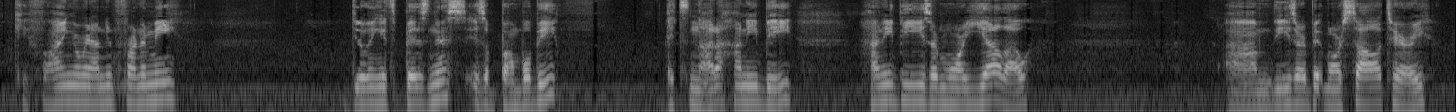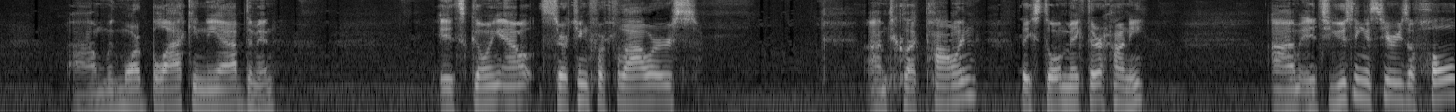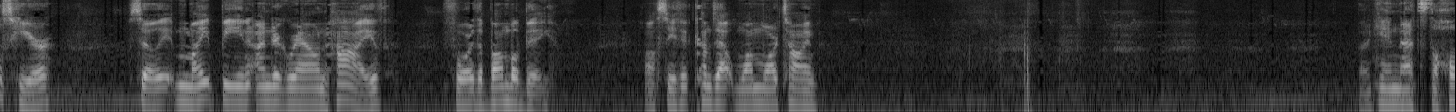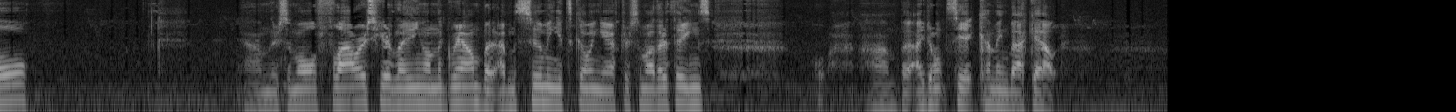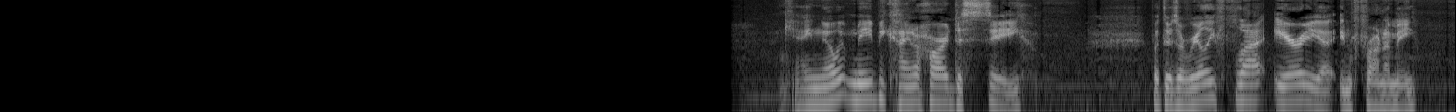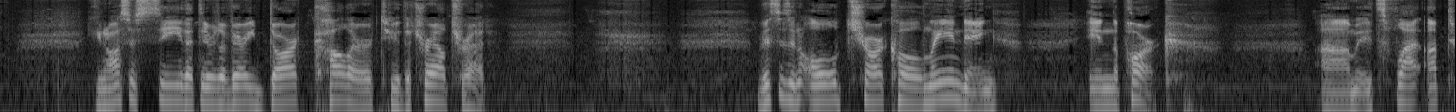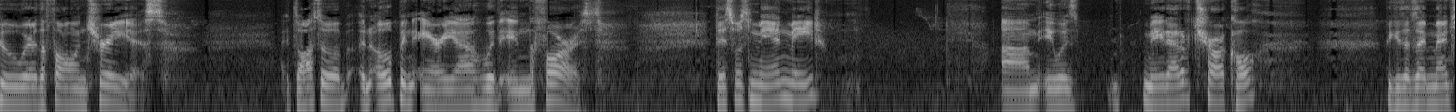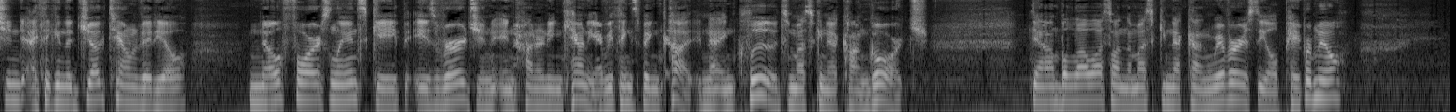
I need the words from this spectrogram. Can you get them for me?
Okay, flying around in front of me doing its business is a bumblebee. It's not a honeybee. Honeybees are more yellow. Um, these are a bit more solitary um, with more black in the abdomen. It's going out searching for flowers um, to collect pollen. They still make their honey. Um, it's using a series of holes here, so it might be an underground hive for the bumblebee. I'll see if it comes out one more time. But again, that's the hole. Um, there's some old flowers here laying on the ground, but I'm assuming it's going after some other things. Um, but I don't see it coming back out. I know it may be kind of hard to see, but there's a really flat area in front of me. You can also see that there's a very dark color to the trail tread. This is an old charcoal landing in the park. Um, it's flat up to where the fallen tree is. It's also an open area within the forest. This was man-made. Um, it was made out of charcoal because as I mentioned, I think in the Jugtown video, no forest landscape is virgin in Hunterdon County. Everything's been cut, and that includes Musconetcong Gorge. Down below us on the Musconetcong River is the old paper mill,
